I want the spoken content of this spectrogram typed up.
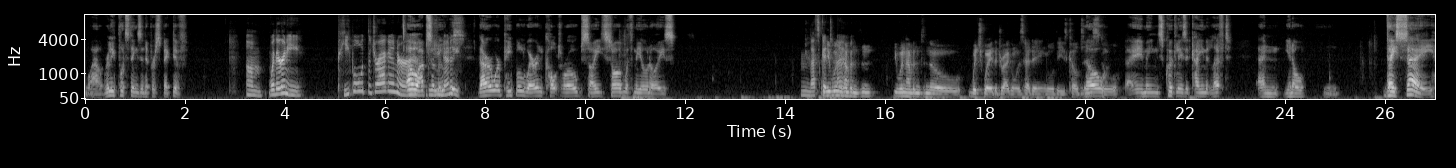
wow it really puts things into perspective um, were there any people with the dragon, or Oh, Did absolutely. you notice? there were people wearing cult robes i saw them with my own eyes Mm, that's And good you to wouldn't know. happen to, you wouldn't happen to know which way the dragon was heading, or these cultists, No. or i mean as quickly as it came it left and you know Mm. they say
